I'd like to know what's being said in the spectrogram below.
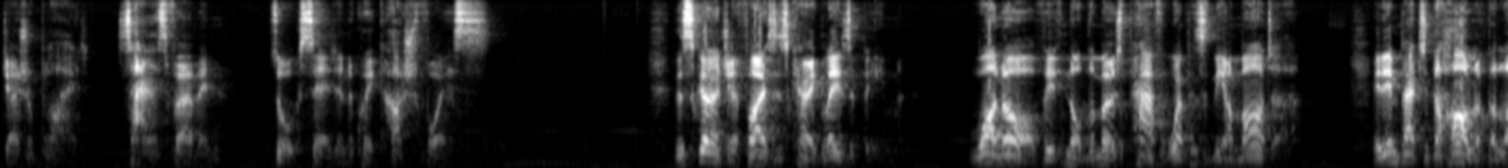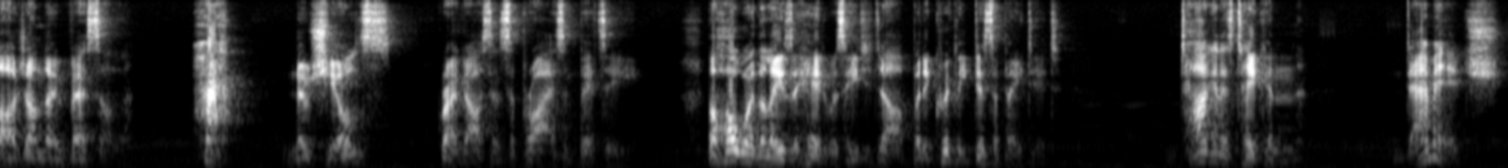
Jazz replied. Silence, vermin, Zorg said in a quick, hushed voice. The Scourger fires its Carrack laser beam, one of, if not the most powerful weapons in the Armada. It impacted the hull of the large unknown vessel. Ha! No shields? Greg asked in surprise and pity. The hole where the laser hit was heated up, but it quickly dissipated. Target has taken... damage?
